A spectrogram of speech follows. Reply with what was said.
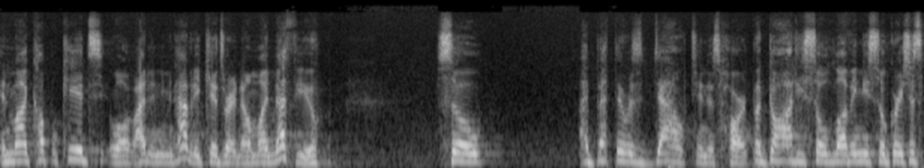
And my couple kids, well, I didn't even have any kids right now, my nephew. So I bet there was doubt in his heart. But God, He's so loving, He's so gracious.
